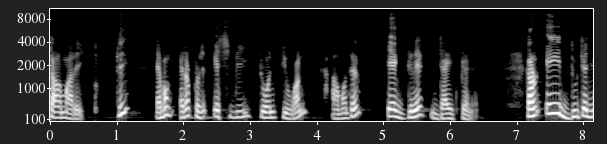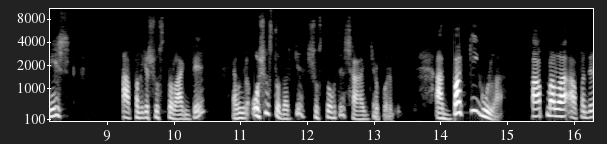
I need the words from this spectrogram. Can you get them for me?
টার্মারিক টি এবং অ্যাডাপ্টোজেন এইচবি টোয়েন্টি ওয়ান আমাদের একদিনে ডায়েট প্ল্যানে কারণ এই দুইটা জিনিস আপনাদেরকে সুস্থ রাখবে এবং যারা অসুস্থতাকে সুস্থ হতে সাহায্য করবে। আর বাকিগুলা আপনারা আপনাদের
